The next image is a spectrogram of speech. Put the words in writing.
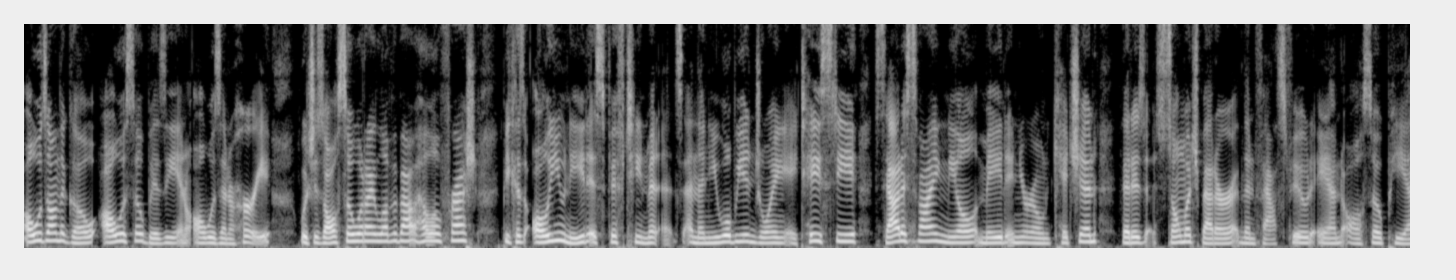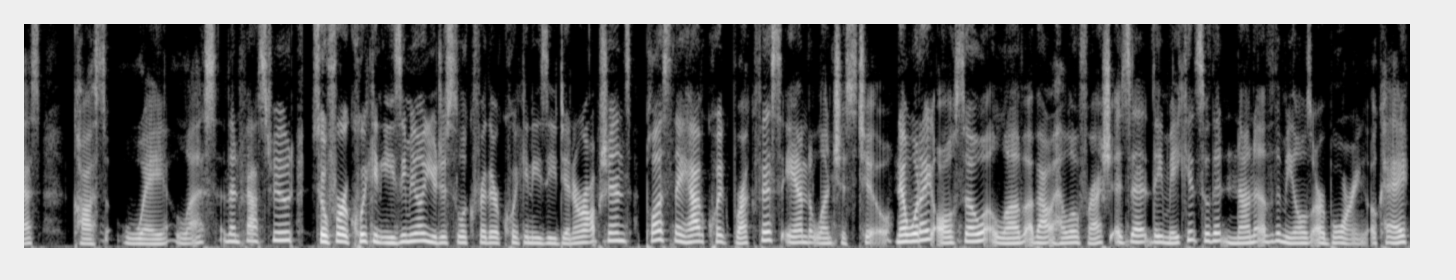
always on the go, always so busy, and always in a hurry, which is also what I love about HelloFresh, because all you need is 15 minutes, and then you will be enjoying a tasty, satisfying meal made in your own kitchen that is so much better than fast food and also PS costs way less than fast food. So for a quick and easy meal, you just look for their quick and easy dinner options. Plus, they have quick breakfasts and lunches too. Now, what I also love about HelloFresh is that they make it so that none of the meals are boring, okay?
